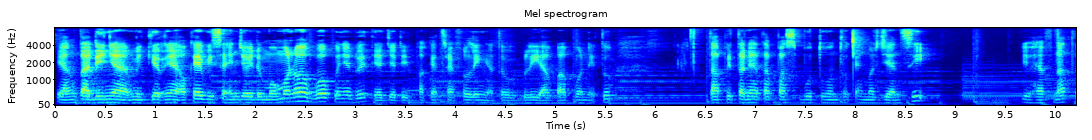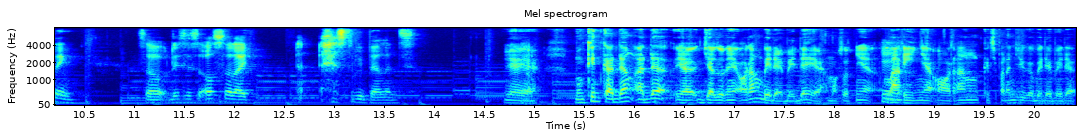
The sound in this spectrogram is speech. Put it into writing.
yang tadinya mikirnya oke bisa enjoy the moment oh gue punya duit ya jadi pakai traveling atau beli apa pun itu tapi ternyata pas butuh untuk emergency you have nothing so this is also like has to be balanced Ya, ya. Mungkin kadang ada ya jalurnya orang beda-beda ya. Maksudnya larinya orang kecepatan juga beda-beda.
